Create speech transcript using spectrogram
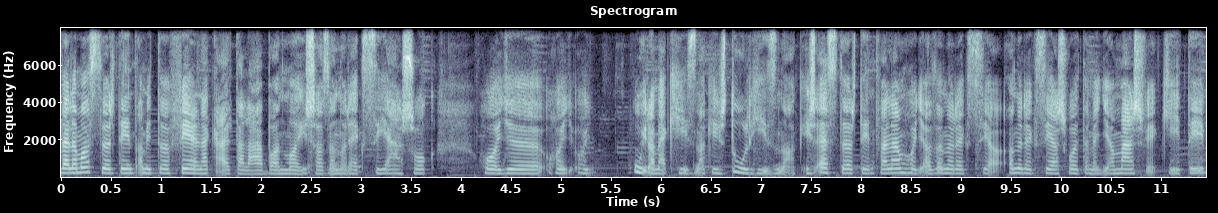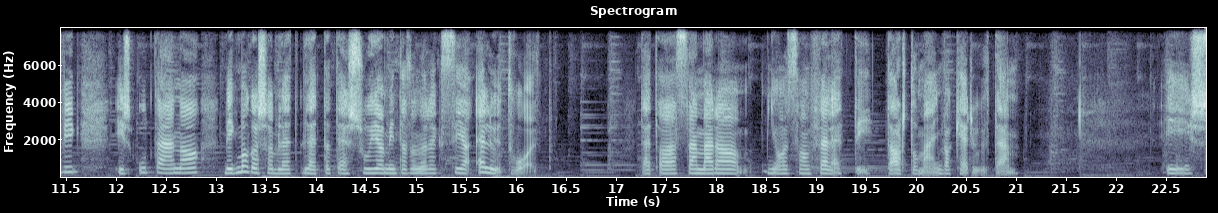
velem az történt, amitől félnek általában ma is az anorexiások, hogy, hogy, hogy újra meghíznak, és túlhíznak. És ez történt velem, hogy az anorexia, anorexiás voltam egy olyan másfél-két évig, és utána még magasabb lett, lett a testsúlya, mint az anorexia előtt volt. Tehát a 80 feletti tartományba kerültem. És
